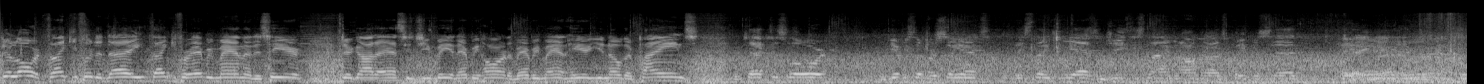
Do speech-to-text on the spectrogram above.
Dear Lord, thank you for today. Thank you for every man that is here. Dear God, I ask that you be in every heart of every man here. You know their pains. Protect us, Lord. Forgive us of our sins. These things we ask in Jesus' name, and all God's people said, Amen.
